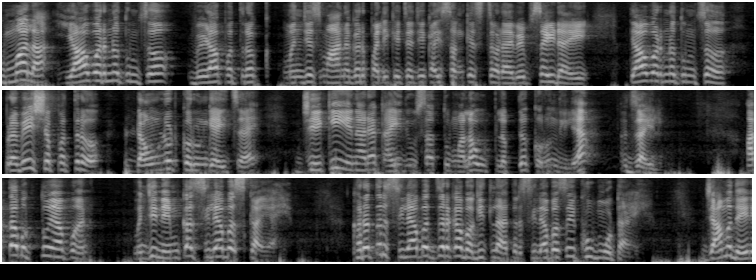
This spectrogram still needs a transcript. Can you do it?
तुम्हाला यावरनं तुमचं वेळापत्रक म्हणजेच महानगरपालिकेचं जे काही संकेतस्थळ आहे वेबसाईट आहे त्यावरनं तुमचं प्रवेशपत्र डाउनलोड करून घ्यायचं आहे जे की येणाऱ्या काही दिवसात तुम्हाला उपलब्ध करून दिल्या जाईल. आता बघतोय आपण म्हणजे नेमका सिलेबस काय आहे? खरं तर सिलेबस जर का बघितला तर सिलेबसही खूप मोठा आहे. ज्यामध्ये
